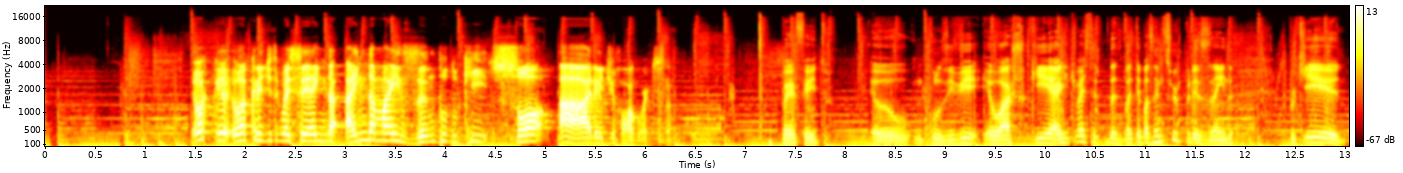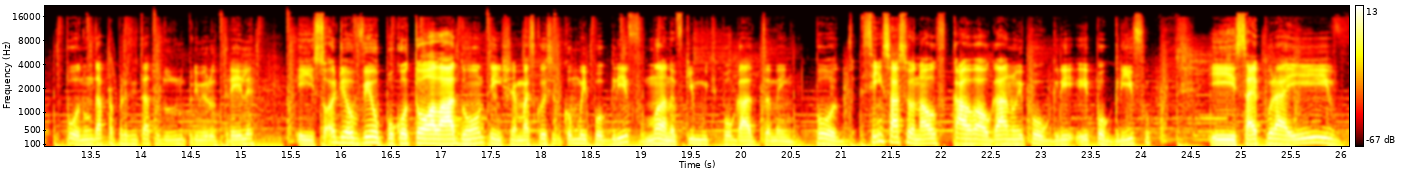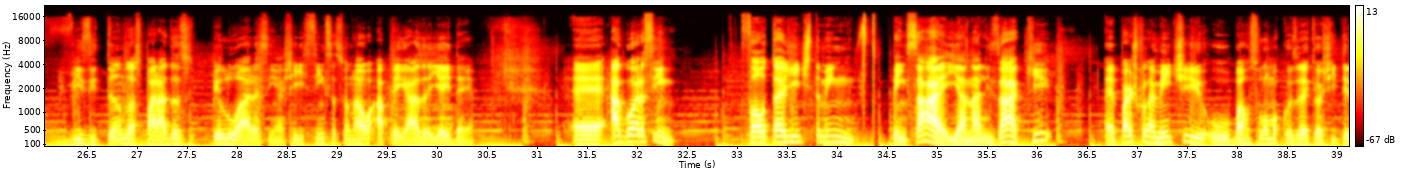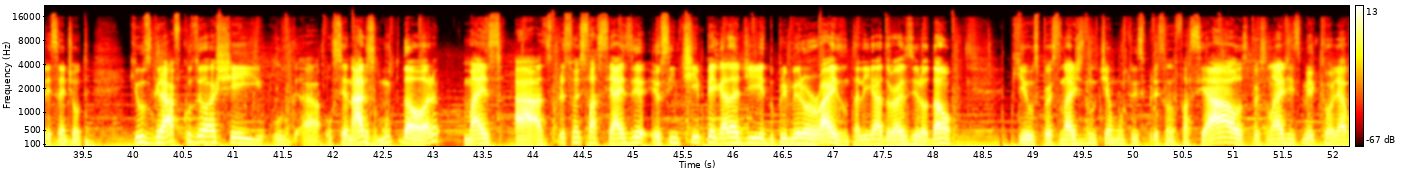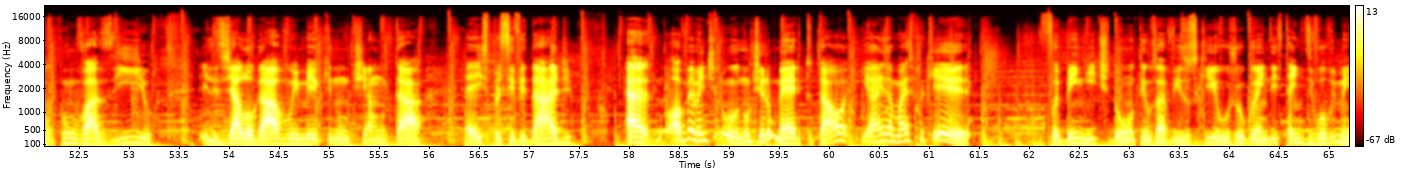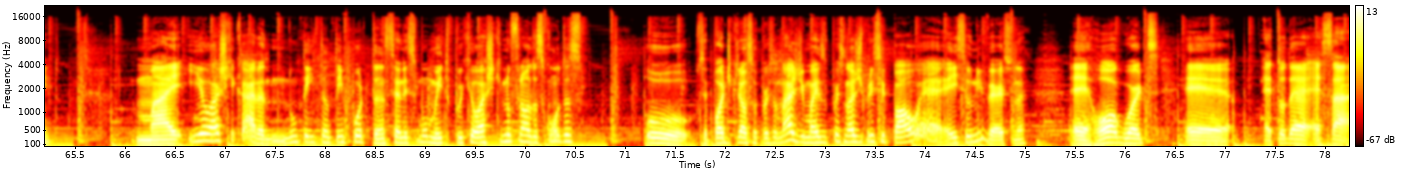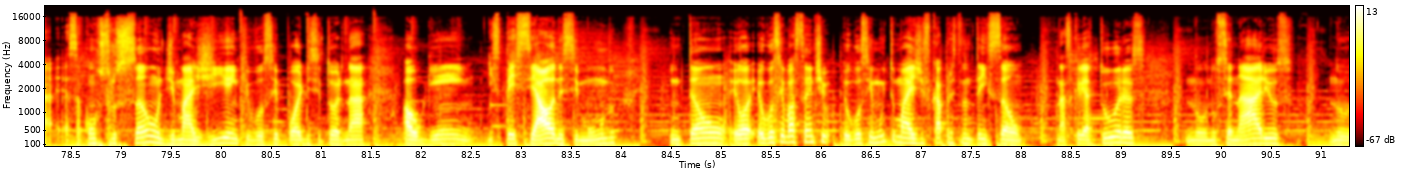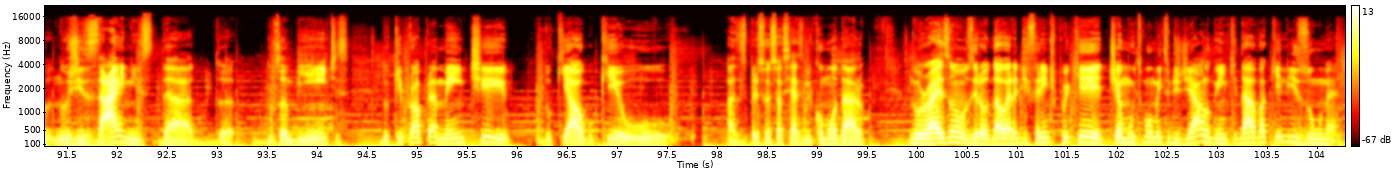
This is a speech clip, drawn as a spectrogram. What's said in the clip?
eu, ac- eu acredito que vai ser ainda, ainda mais amplo do que só a área de Hogwarts, né? Perfeito. Eu, inclusive, eu acho que a gente vai, ter- vai ter bastante surpresas ainda. Porque, pô, não dá pra apresentar tudo no primeiro trailer. E só de eu ver o Pocotó alado ontem, é mais conhecido como hipogrifo, mano, eu fiquei muito empolgado também. Pô, sensacional cavalgar no hipogri- hipogrifo e sair por aí visitando as paradas pelo ar, assim. Achei sensacional a pegada e a ideia. É, agora, assim, falta a gente também pensar e analisar que, é, particularmente, o Barros falou uma coisa que eu achei interessante ontem. Que os gráficos eu achei os, ah, os cenários muito da hora, mas as expressões faciais eu, eu senti pegada de, do primeiro Horizon, tá ligado? Horizon Zero Dawn. Que os personagens não tinham muita expressão facial, os personagens meio que olhavam pra um vazio, eles dialogavam e meio que não tinha muita é, expressividade. É, obviamente não, não tira o mérito e tal, e ainda mais porque foi bem nítido ontem os avisos que o jogo ainda está em desenvolvimento. Mas, e eu acho que, cara, não tem tanta importância nesse momento, porque eu acho que no final das contas, o, você pode criar o seu personagem, mas o personagem principal é, é esse universo, né? É Hogwarts, é, é toda essa, essa construção de magia em que você pode se tornar alguém especial nesse mundo. Então, eu, eu gostei bastante, eu gostei muito mais de ficar prestando atenção nas criaturas, no- nos cenários, no- nos designs da, da- dos ambientes, do que propriamente do que algo que o, as expressões faciais me incomodaram. No Horizon Zero Dawn era diferente porque tinha muito momento de diálogo em que dava aquele zoom, né?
